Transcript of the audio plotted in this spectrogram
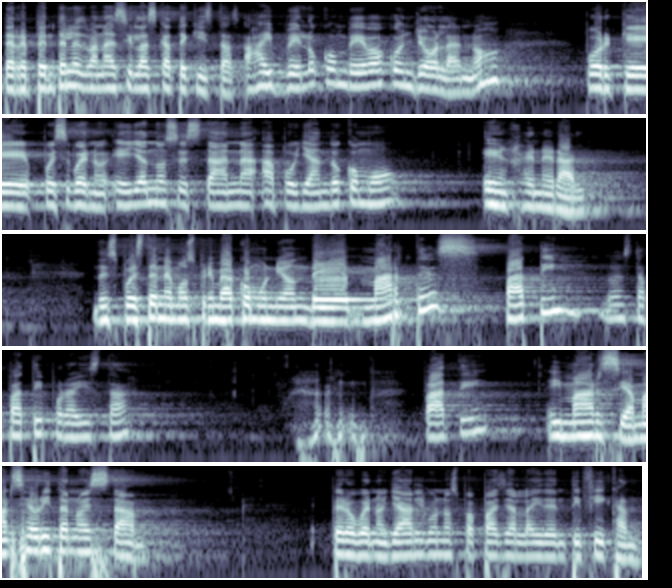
De repente les van a decir las catequistas, ay, velo con Beba o con Yola, ¿no? Porque, pues bueno, ellas nos están apoyando como en general. Después tenemos primera comunión de martes, Patti, ¿dónde está Patti? Por ahí está. Patti y Marcia. Marcia ahorita no está, pero bueno, ya algunos papás ya la identifican.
